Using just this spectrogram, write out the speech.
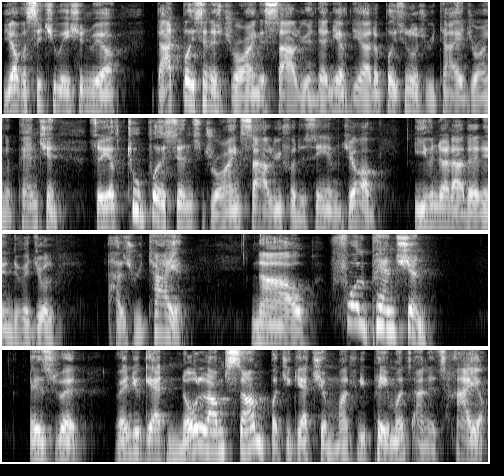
you have a situation where that person is drawing a salary, and then you have the other person who's retired drawing a pension. So you have two persons drawing salary for the same job even though that other individual has retired. Now, full pension is with when you get no lump sum, but you get your monthly payments and it's higher.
